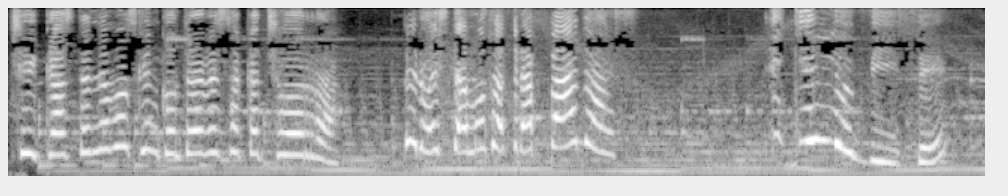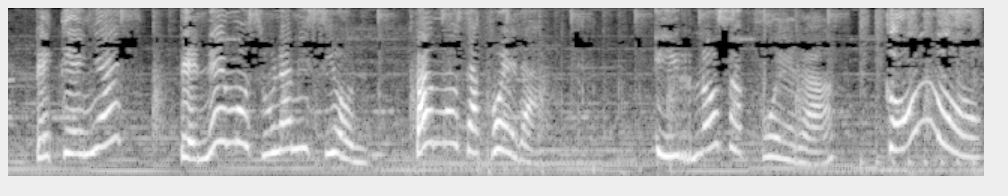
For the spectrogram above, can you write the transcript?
Chicas, tenemos que encontrar esa cachorra. Pero estamos atrapadas. ¿Y quién lo dice? Pequeñas, tenemos una misión. Vamos afuera. ¿Irnos afuera? ¿Cómo?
